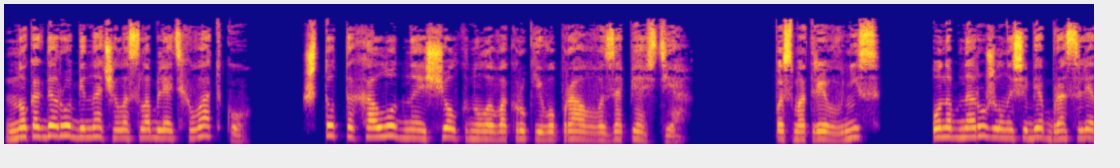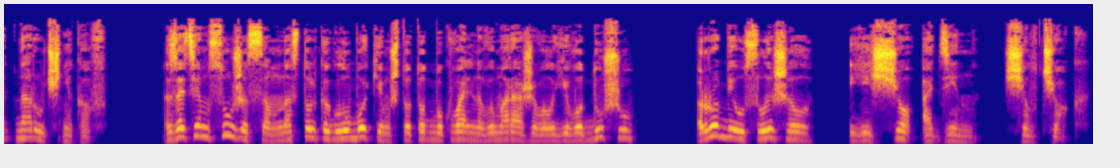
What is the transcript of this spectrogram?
Но когда Робби начал ослаблять хватку, что-то холодное щелкнуло вокруг его правого запястья. Посмотрев вниз, он обнаружил на себе браслет наручников. Затем с ужасом, настолько глубоким, что тот буквально вымораживал его душу, Робби услышал еще один щелчок.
